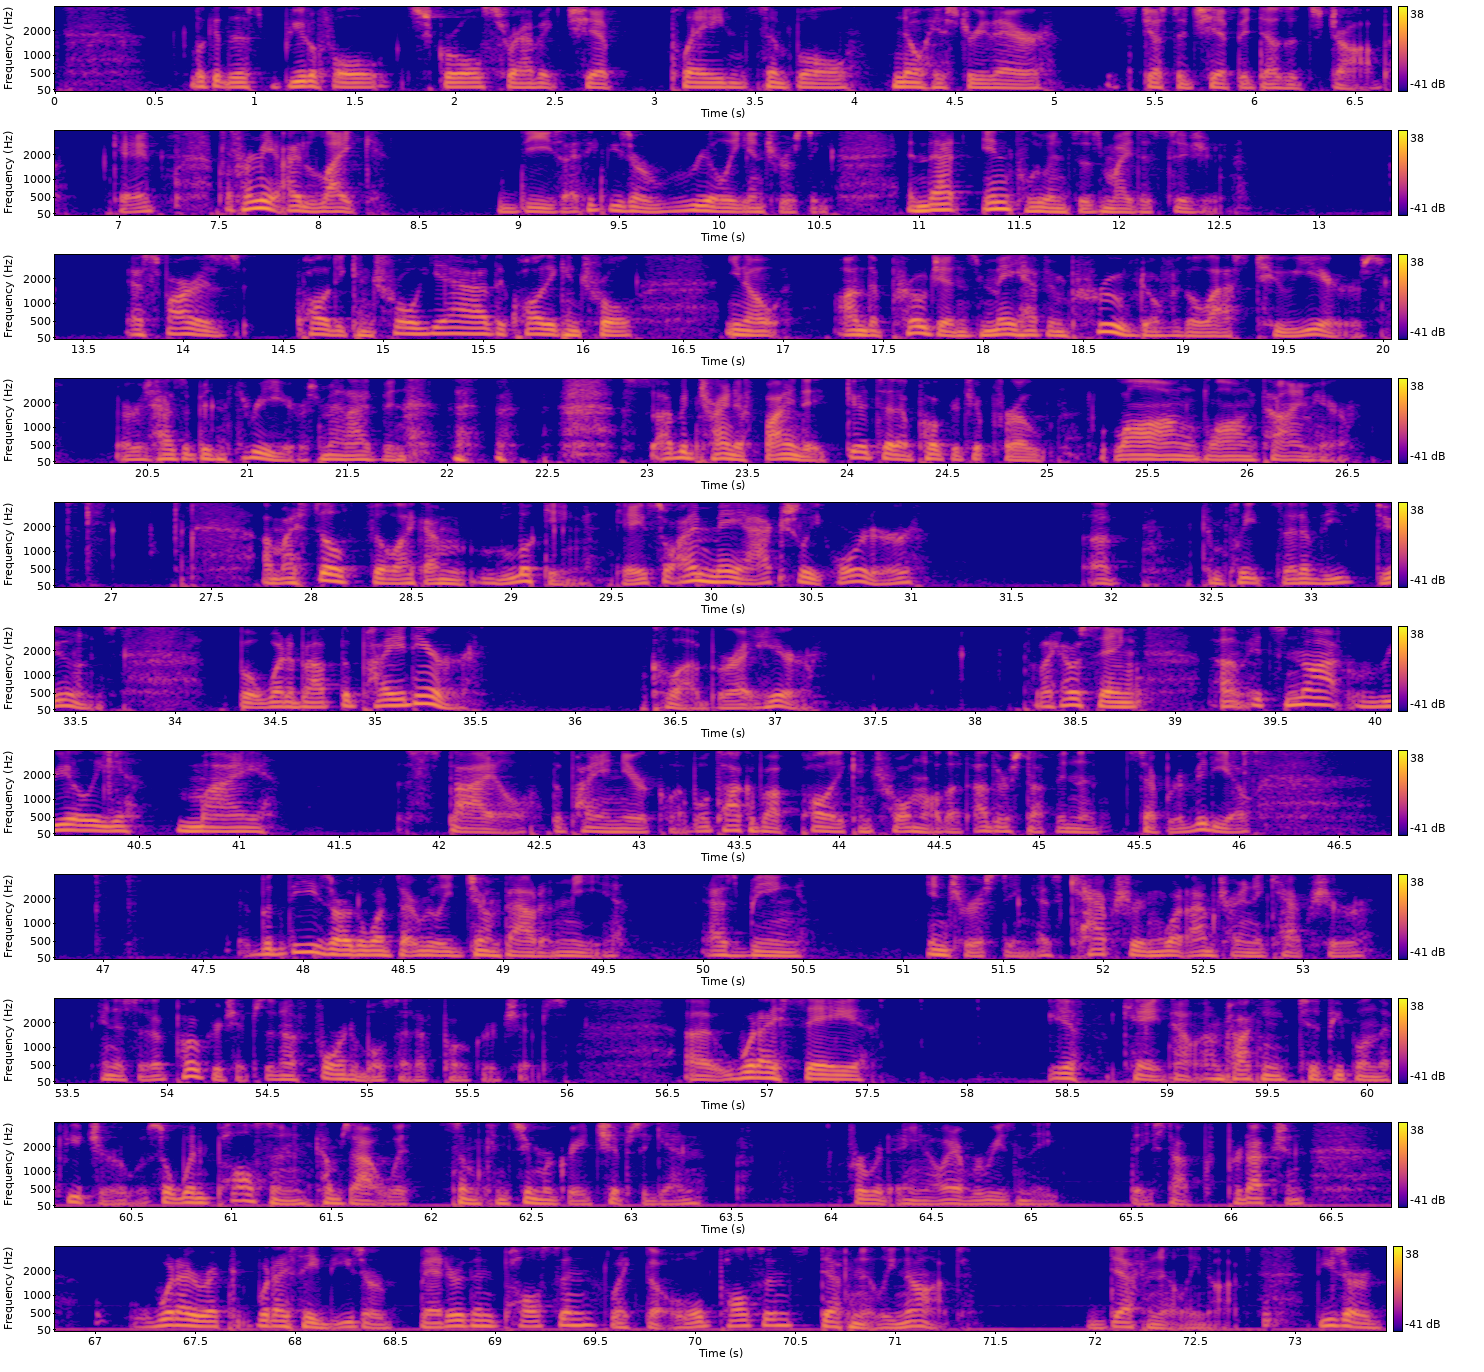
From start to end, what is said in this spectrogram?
Look at this beautiful scroll ceramic chip, plain, simple, no history there. It's just a chip, it does its job. Okay. But for me, I like these. I think these are really interesting. And that influences my decision. As far as quality control, yeah, the quality control, you know, on the Progens may have improved over the last two years, or has it been three years? Man, I've been I've been trying to find a good set of poker chip for a long, long time here. Um, I still feel like I'm looking. Okay, so I may actually order a complete set of these dunes. But what about the Pioneer Club right here? Like I was saying, um, it's not really my style, the Pioneer Club. We'll talk about quality control and all that other stuff in a separate video. But these are the ones that really jump out at me as being interesting, as capturing what I'm trying to capture in a set of poker chips, an affordable set of poker chips. Uh, would I say if, okay, now I'm talking to people in the future. So when Paulson comes out with some consumer grade chips again, for you know, whatever reason they, they stopped production, would I rec- would I say these are better than Paulson, like the old Paulsons? Definitely not. Definitely not. These are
